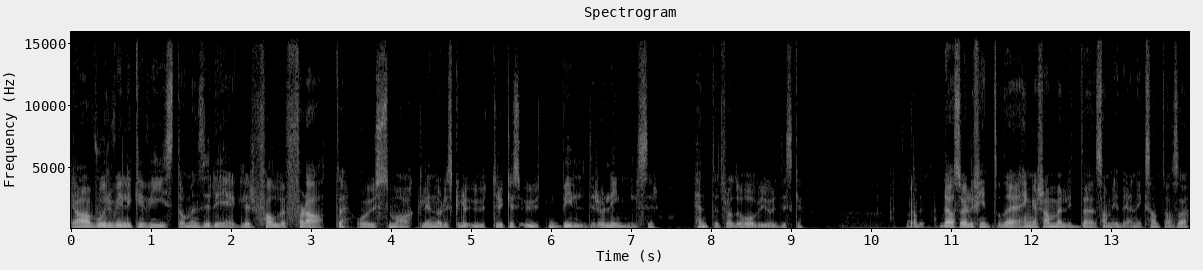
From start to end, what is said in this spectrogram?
Ja, hvor ville ikke visdommens regler falle flate og usmakelige når de skulle uttrykkes uten bilder og lignelser, hentet fra det overjordiske? Ja. Det, det er også veldig fint, og det henger sammen med litt den samme ideen, ikke sant? Altså,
